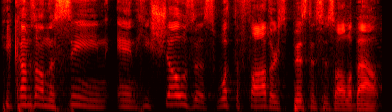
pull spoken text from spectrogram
he comes on the scene and he shows us what the Father's business is all about.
